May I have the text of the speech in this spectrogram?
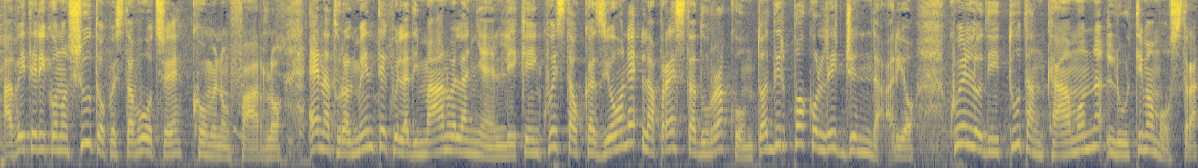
Avete riconosciuto questa voce? Come non farlo? È naturalmente quella di Manuel Agnelli che in questa occasione la presta ad un racconto a dir poco leggendario, quello di Tutankhamon, l'ultima mostra,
